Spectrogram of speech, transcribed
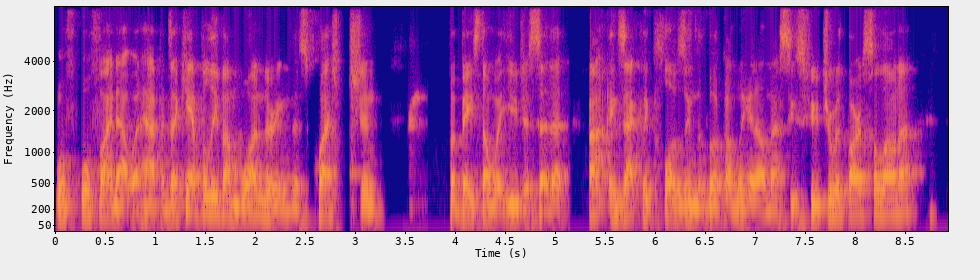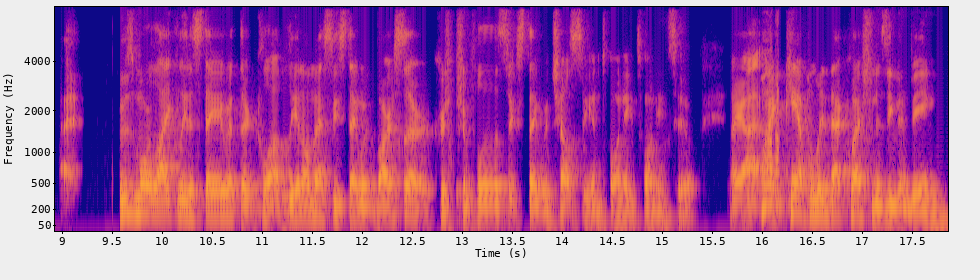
we'll we'll find out what happens. I can't believe I'm wondering this question, but based on what you just said, that not exactly closing the book on Lionel Messi's future with Barcelona. Who's more likely to stay with their club? Lionel Messi staying with Barca or Christian Pulisic staying with Chelsea in 2022? Like, I, I can't believe that question is even being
